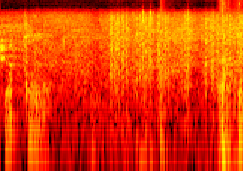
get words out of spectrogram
dropped down. Back in.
